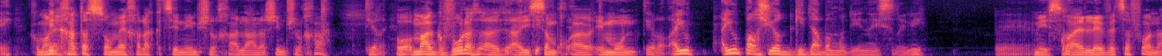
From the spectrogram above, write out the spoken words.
אה, כלומר, איך אתה סומך על הקצינים שלך, על האנשים שלך? תראה. או מה הגבול האמון? תראה, היו, היו פרשיות בגידה במודיעין הישראלי. מישראל וצפונה.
